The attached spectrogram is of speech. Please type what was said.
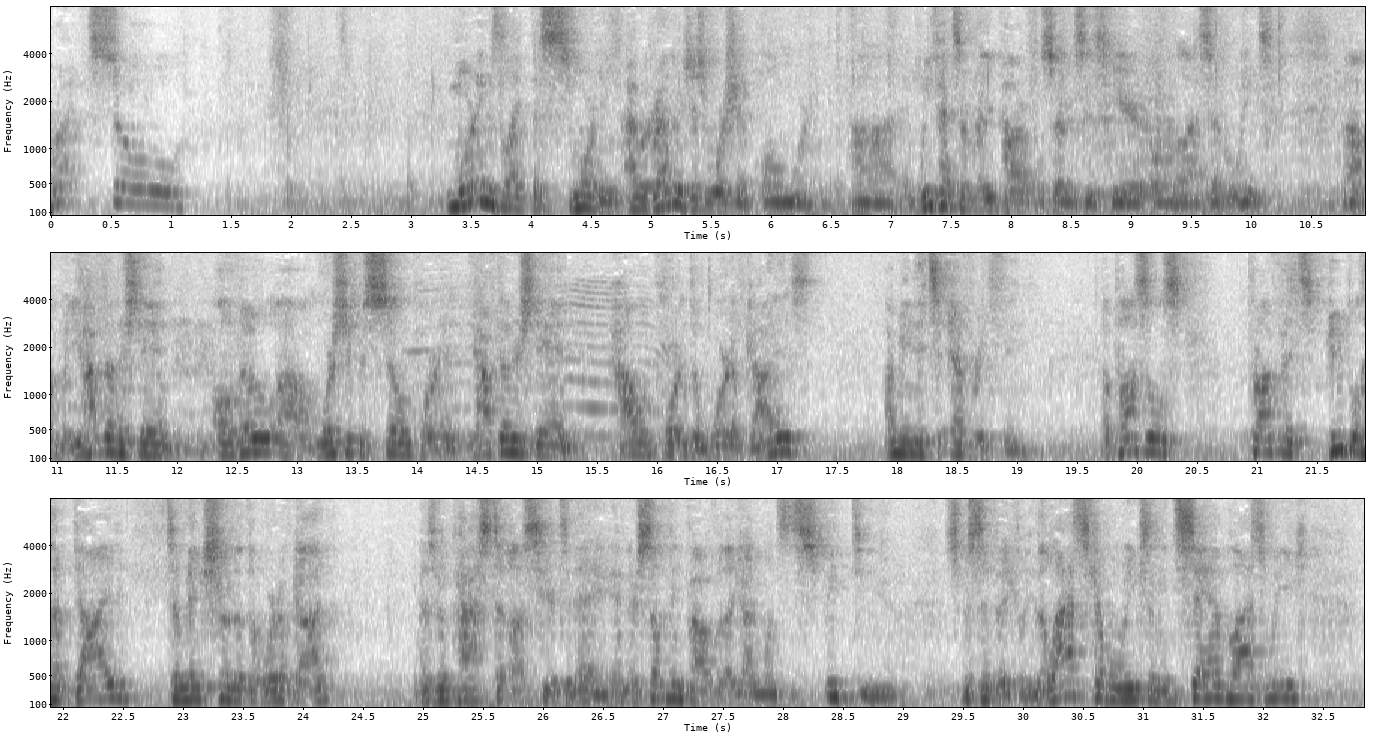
Right, so mornings like this morning, I would rather just worship all morning. Uh, we've had some really powerful services here over the last several weeks, uh, but you have to understand, although uh, worship is so important, you have to understand how important the Word of God is. I mean, it's everything. Apostles, prophets, people have died to make sure that the Word of God has been passed to us here today. And there's something powerful that God wants to speak to you specifically. The last couple weeks, I mean, Sam last week,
